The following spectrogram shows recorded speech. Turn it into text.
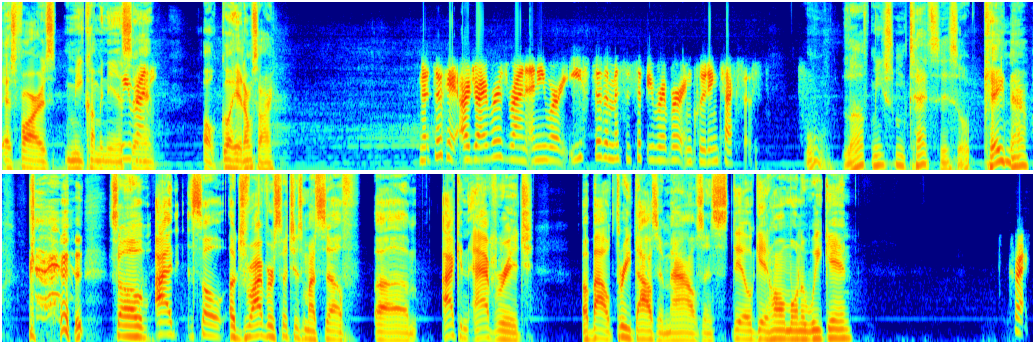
as far as me coming in We saying run- Oh, go ahead. I'm sorry. No, it's okay. Our drivers run anywhere east of the Mississippi River, including Texas. Ooh, love me some Texas. Okay now. so I so a driver such as myself, um, I can average about three thousand miles and still get home on a weekend. Correct.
